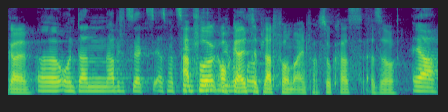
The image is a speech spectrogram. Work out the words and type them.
Geil. Äh, und dann habe ich jetzt gesagt, erstmal 10 Upwork Stunden auch geilste Woche. Plattform einfach, so krass. Also Ja,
